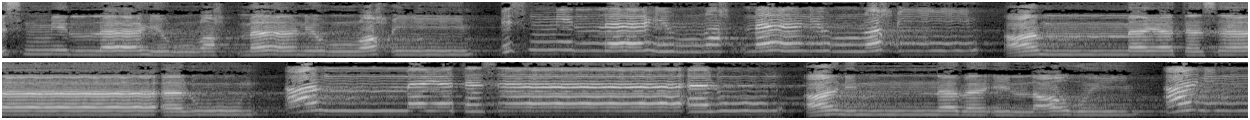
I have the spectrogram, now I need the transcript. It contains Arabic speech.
بسم الله الرحمن الرحيم. بسم الله الرحمن الرحيم. عم يتساءلون. عم يتساءلون. عن النبأ العظيم. عن النبأ العظيم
